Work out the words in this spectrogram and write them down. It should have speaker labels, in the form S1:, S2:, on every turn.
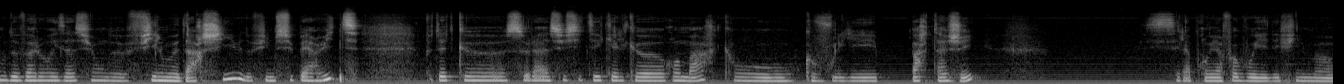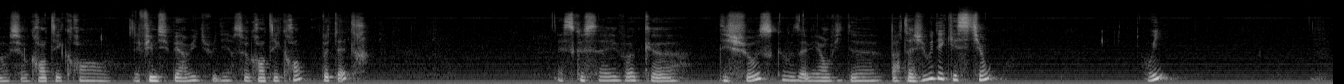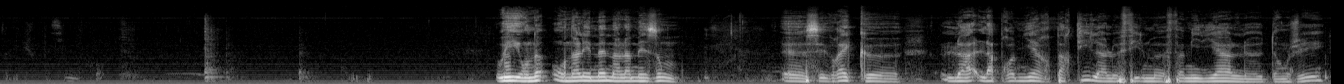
S1: de valorisation de films d'archives, de films Super 8. Peut-être que cela a suscité quelques remarques ou que vous vouliez partager. C'est la première fois que vous voyez des films euh, sur grand écran, des films Super 8, je veux dire, sur grand écran, peut-être. Est-ce que ça évoque euh, des choses que vous avez envie de partager ou des questions? Oui?
S2: Oui, on a, les mêmes à la maison. Euh, c'est vrai que la, première partie, là, le film familial d'Angers,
